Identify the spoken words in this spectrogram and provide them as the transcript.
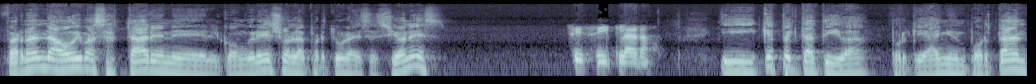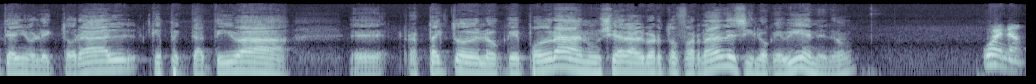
Fernanda, ¿hoy vas a estar en el Congreso en la apertura de sesiones? Sí, sí, claro. ¿Y qué expectativa? Porque año importante, año electoral, ¿qué expectativa eh, respecto de lo que podrá anunciar Alberto Fernández y lo que viene, no? Bueno,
